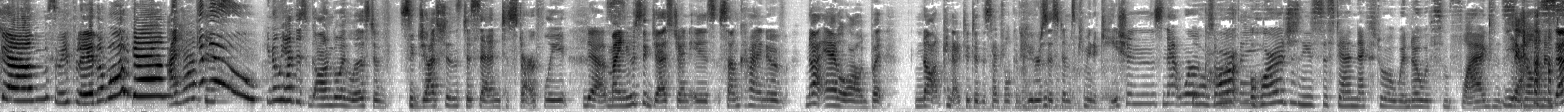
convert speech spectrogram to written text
games. We play the war games. I have this. You know, we have this ongoing list of suggestions to send to Starfleet. Yes. My new suggestion is some kind of not analog, but not connected to the central computer system's communications network. sort Uhura, of. Uhura just needs to stand next to a window with some flags and Yeah. signal them in Semaphore.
